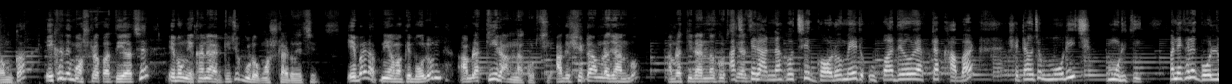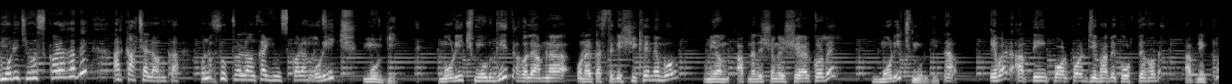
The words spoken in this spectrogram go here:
লঙ্কা। এখানে মশলাপাতি আছে এবং এখানে আর কিছু গুঁড়ো মশলা রয়েছে। এবার আপনি আমাকে বলুন আমরা কি রান্না করছি? আগে সেটা আমরা জানব। আমরা কি রান্না করছি আজকে? রান্না হচ্ছে গরমের উপাদেয় একটা খাবার সেটা হচ্ছে মরিচ মুরগি। মানে এখানে গোলমরিচ ইউজ করা হবে আর কাঁচা লঙ্কা। কোনো শুকনো লঙ্কা ইউজ করা মরিচ মুরগি। মরিচ মুরগি তাহলে আমরা ওনার কাছ থেকে শিখে নেব। উনি আপনাদের সঙ্গে শেয়ার করবে। মরিচ মুরগি। তা এবার আপনি পরপর যেভাবে করতে হবে আপনি একটু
